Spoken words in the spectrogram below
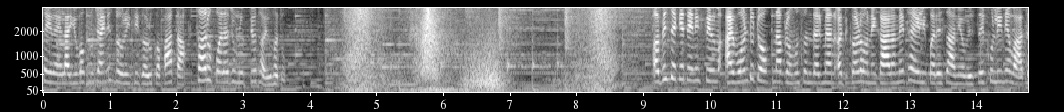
થઈ રહેલા યુવકનું ચાઇનીઝ દોરીથી ગળું કપાતા સ્થળ ઉપર જ મૃત્યુ થયું હતું. અભિષેકે તેની ફિલ્મ આઈ વોન્ટ ટુ ટોકના પ્રમોશન દરમિયાન અટકળોને કારણે થયેલી પરેશાનીઓ વિશે ખુલીને વાત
